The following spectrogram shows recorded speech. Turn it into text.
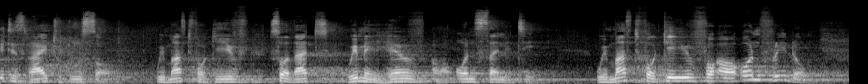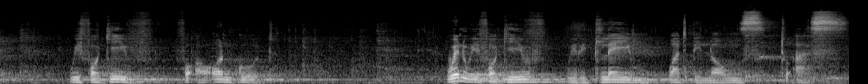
it is right to do so. We must forgive so that we may have our own sanity. We must forgive for our own freedom. We forgive for our own good. When we forgive, we reclaim what belongs to us.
